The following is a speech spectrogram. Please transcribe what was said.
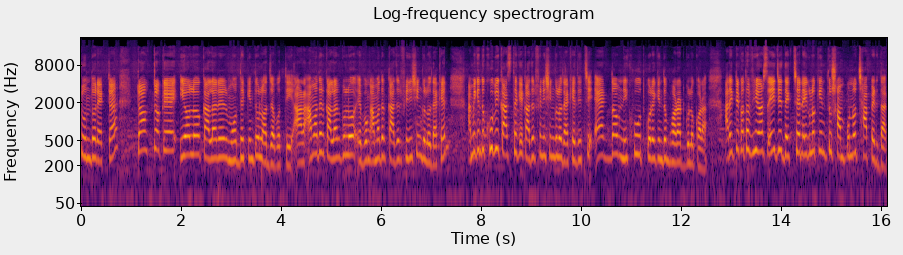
সুন্দর একটা টকটকে ইয়েলো কালারের মধ্যে কিন্তু লজ্জাবতী। আর আমাদের কালারগুলো এবং আমাদের কাজের ফিনিশিংগুলো দেখেন, আমি কিন্তু খুবই কাছ থেকে কাজের ফিনিশিংগুলো দেখিয়ে দিচ্ছি, একদম নিখুঁত করে কিন্তু ভরাটগুলো করা। আরেকটা কথা ভিউয়ার্স, এই যে দেখছেন, এগুলো কিন্তু সম্পূর্ণ ছাপের দাগ,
